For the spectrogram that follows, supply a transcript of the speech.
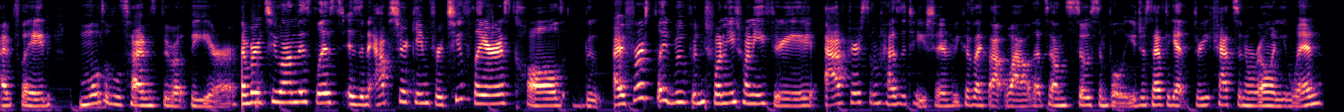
I've played multiple times throughout the year. Number two on this list is an abstract game for two players called Boop. I first played Boop in 2023 after some hesitation because I thought, wow, that sounds so simple. You just have to get three cats in a row and you win.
